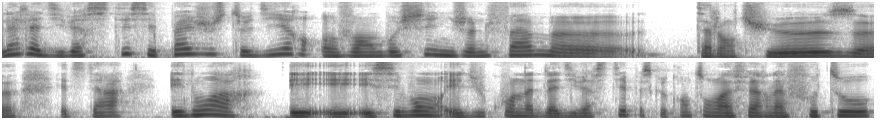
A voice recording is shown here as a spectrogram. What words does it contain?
Là, la diversité, c'est pas juste dire on va embaucher une jeune femme euh, talentueuse, euh, etc., et noire. Et, c'est bon. Et du coup, on a de la diversité parce que quand on va faire la photo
